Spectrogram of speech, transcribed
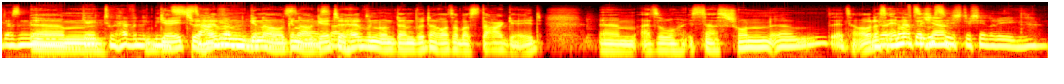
das ist Ähm, Gate to Heaven. it means Gate to Stargate, Heaven, oder genau, Star- genau, Gate to Stargate. Heaven und dann wird daraus aber Stargate. Ähm, also ist das schon ähm, seltsam. Aber das ändert er sich ja. durch den Regen.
